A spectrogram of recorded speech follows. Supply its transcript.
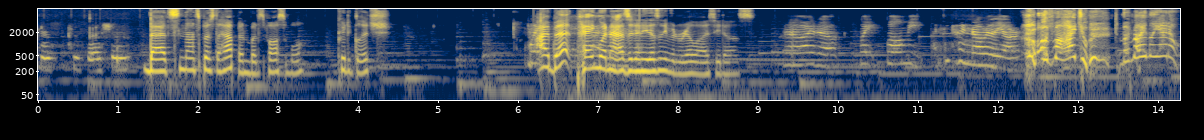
cursed possession. That's not supposed to happen, but it's possible. Could glitch. I bet Penguin has it and he doesn't even realize he does. No, I don't. Wait, follow me. I think I know where they are. Oh, it's behind you! My mind, Leano!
